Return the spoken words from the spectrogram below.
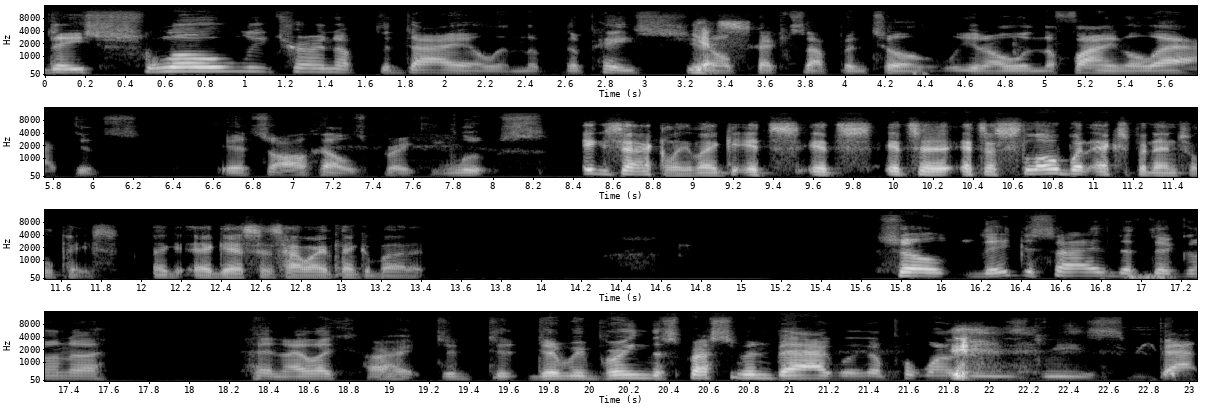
they slowly turn up the dial and the, the pace you Yes. know picks up until you know in the final act it's it's all hell's breaking loose Exactly. Like it's it's it's a it's a slow but exponential pace. I, I guess is how I think about it. So they decide that they're gonna and i like all right did, did, did we bring the specimen bag we're gonna put one of these these bat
